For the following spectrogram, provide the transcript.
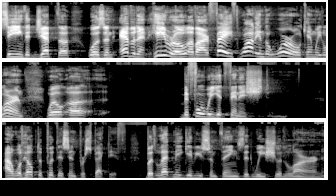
Seeing that Jephthah was an evident hero of our faith, what in the world can we learn? Well, uh, before we get finished, I will help to put this in perspective. But let me give you some things that we should learn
